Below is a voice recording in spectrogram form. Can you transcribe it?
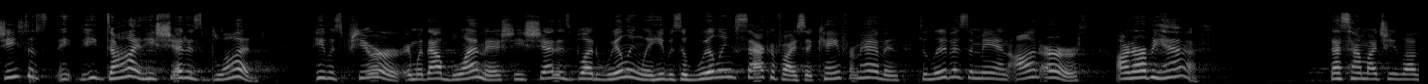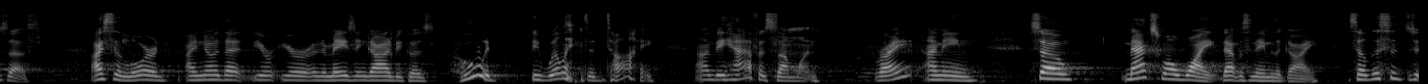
Jesus, he, he died, he shed his blood. He was pure and without blemish. He shed his blood willingly. He was a willing sacrifice that came from heaven to live as a man on earth on our behalf. That's how much he loves us. I said, Lord, I know that you're, you're an amazing God because who would be willing to die on behalf of someone, right? I mean, so Maxwell Whyte, that was the name of the guy. So this is,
